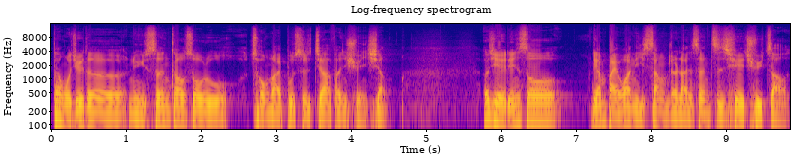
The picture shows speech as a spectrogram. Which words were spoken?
但我觉得女生高收入从来不是加分选项，而且年收。”两百万以上的男生直接去找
